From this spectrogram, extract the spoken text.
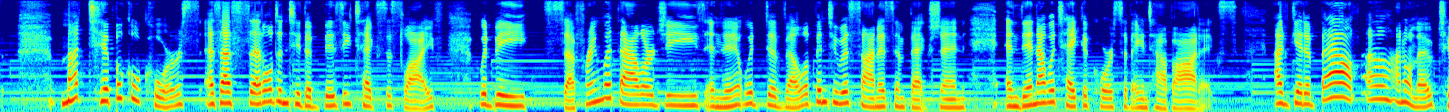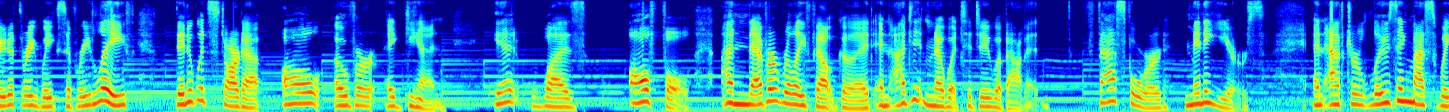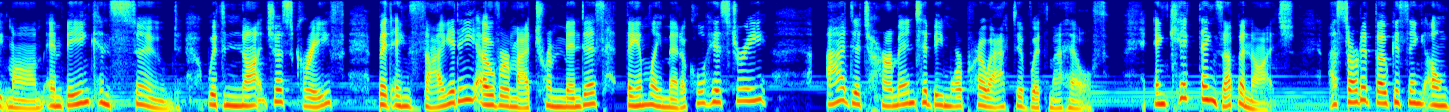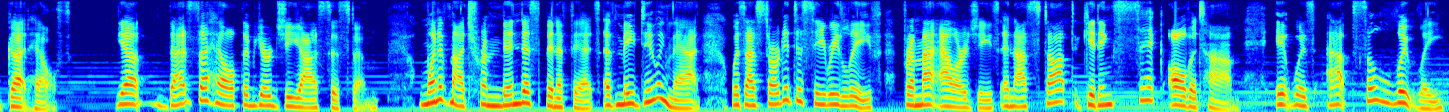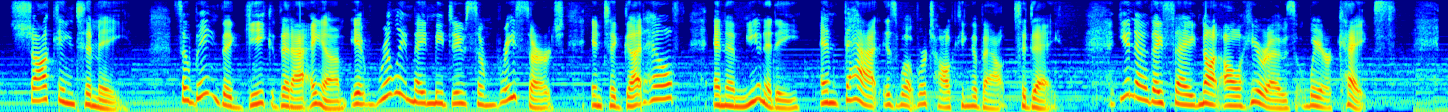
My typical course as I settled into the busy Texas life would be suffering with allergies, and then it would develop into a sinus infection, and then I would take a course of antibiotics. I'd get about, uh, I don't know, two to three weeks of relief, then it would start up all over again. It was awful. I never really felt good, and I didn't know what to do about it. Fast forward many years, and after losing my sweet mom and being consumed with not just grief, but anxiety over my tremendous family medical history, I determined to be more proactive with my health and kick things up a notch. I started focusing on gut health. Yep, that's the health of your GI system. One of my tremendous benefits of me doing that was I started to see relief from my allergies and I stopped getting sick all the time. It was absolutely shocking to me. So, being the geek that I am, it really made me do some research into gut health and immunity, and that is what we're talking about today. You know, they say not all heroes wear capes.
